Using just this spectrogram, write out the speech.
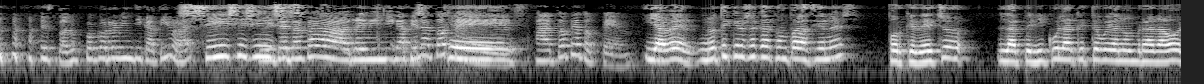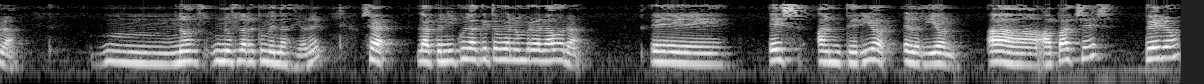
Estás un poco reivindicativa, ¿eh? Sí, sí, sí. Sí, te sí. toca reivindicación a tope. que- A tope, a tope. Y a ver, no te quiero sacar comparaciones porque de hecho la película que te voy a nombrar ahora mm, no, es- no es la recomendación, ¿eh? O sea, la película que te voy a nombrar ahora eh, es anterior el guion a Apaches, pero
